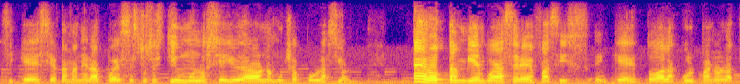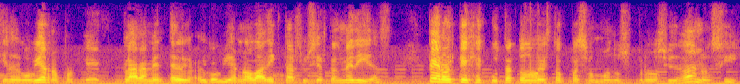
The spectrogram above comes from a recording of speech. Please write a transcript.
Así que de cierta manera, pues, estos estímulos sí ayudaron a mucha población. Pero también voy a hacer énfasis en que toda la culpa no la tiene el gobierno, porque claramente el, el gobierno va a dictar sus ciertas medidas, pero el que ejecuta todo esto, pues, somos nosotros los ciudadanos. Y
